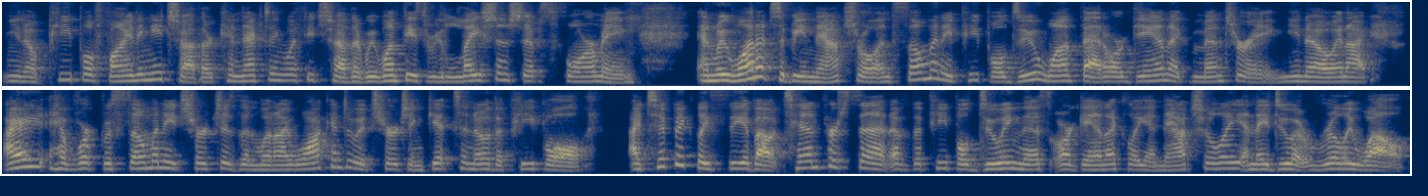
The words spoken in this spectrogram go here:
you know, people finding each other, connecting with each other. We want these relationships forming and we want it to be natural and so many people do want that organic mentoring you know and i i have worked with so many churches and when i walk into a church and get to know the people I typically see about 10% of the people doing this organically and naturally, and they do it really well.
